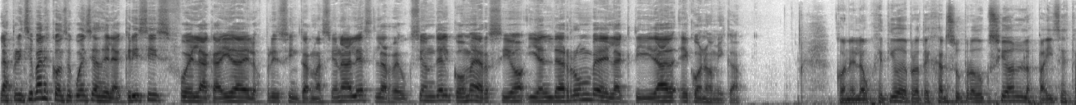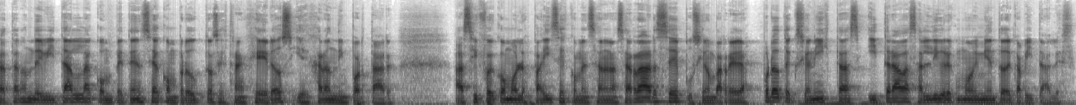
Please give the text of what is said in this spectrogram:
Las principales consecuencias de la crisis fue la caída de los precios internacionales, la reducción del comercio y el derrumbe de la actividad económica. Con el objetivo de proteger su producción, los países trataron de evitar la competencia con productos extranjeros y dejaron de importar. Así fue como los países comenzaron a cerrarse, pusieron barreras proteccionistas y trabas al libre movimiento de capitales.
